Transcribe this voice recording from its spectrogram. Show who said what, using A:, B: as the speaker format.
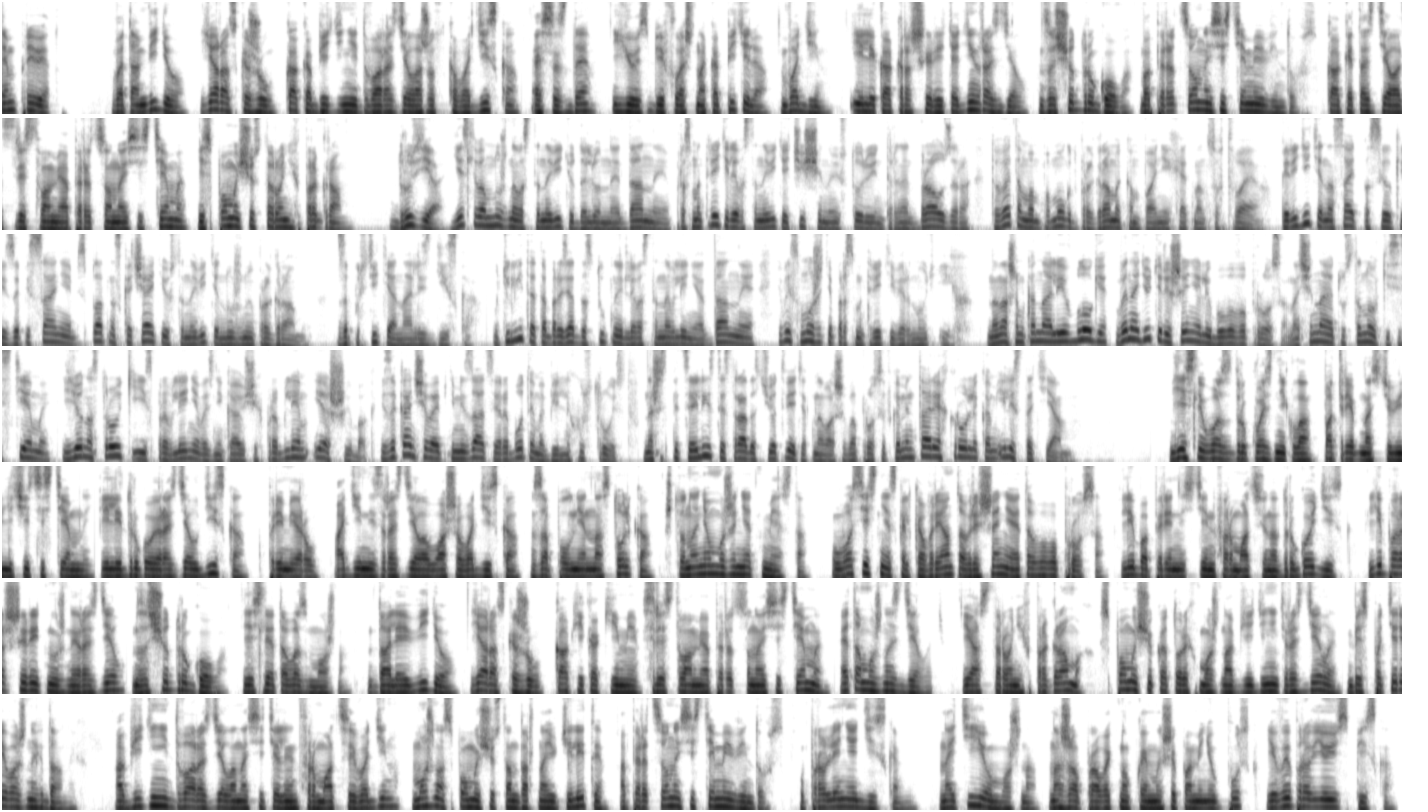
A: Всем привет! В этом видео я расскажу, как объединить два раздела жесткого диска, SSD и USB флеш накопителя в один, или как расширить один раздел за счет другого в операционной системе Windows, как это сделать средствами операционной системы и с помощью сторонних программ.
B: Друзья, если вам нужно восстановить удаленные данные, просмотреть или восстановить очищенную историю интернет-браузера, то в этом вам помогут программы компании Hetman Software. Перейдите на сайт по ссылке из описания, бесплатно скачайте и установите нужную программу. Запустите анализ диска. Утилиты отобразят доступные для восстановления данные, и вы сможете просмотреть и вернуть их. На нашем канале и в блоге вы найдете решение любого вопроса, начиная от установки системы, ее настройки и исправления возникающих проблем и ошибок, и заканчивая оптимизацией работы мобильных устройств. Наши специалисты с радостью ответят на ваши вопросы в комментариях к роликам или статьям.
A: Если у вас вдруг возникла потребность увеличить системный или другой раздел диска, примеру, один из разделов вашего диска заполнен настолько, что на нем уже нет места. У вас есть несколько вариантов решения этого вопроса. Либо перенести информацию на другой диск, либо расширить нужный раздел за счет другого, если это возможно. Далее в видео я расскажу, как и какими средствами операционной системы это можно сделать и о сторонних программах, с помощью которых можно объединить разделы без потери важных данных. Объединить два раздела носителя информации в один можно с помощью стандартной утилиты операционной системы Windows управления дисками. Найти ее можно, нажав правой кнопкой мыши по меню «Пуск» и выбрав ее из списка.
